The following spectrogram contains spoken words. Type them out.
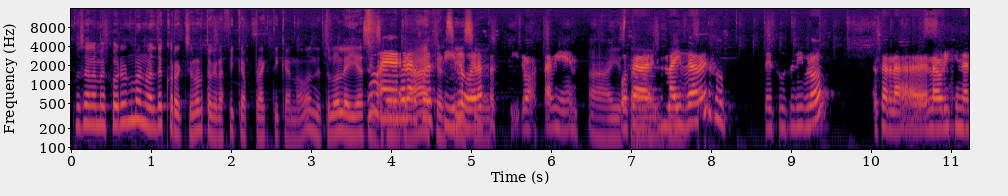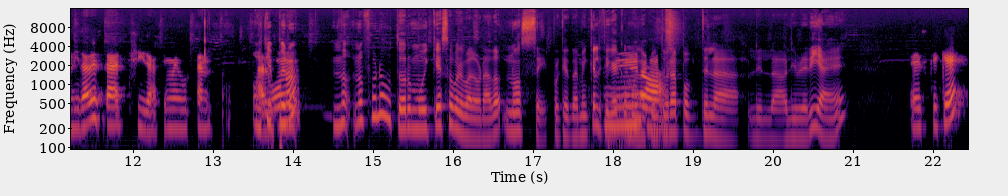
Pues a lo mejor un manual de corrección ortográfica práctica, ¿no? Donde tú lo leías y No, que, era ah, su estilo, era su estilo, está bien. Ahí O está, sea, ahí la idea de sus, de sus libros, o sea, la, la originalidad está chida, sí me gustan Oye, algunos. pero ¿no, ¿no fue un autor muy que sobrevalorado? No sé, porque también califica como en la No. cultura pop de la, de la librería, ¿eh? Es que, ¿qué?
